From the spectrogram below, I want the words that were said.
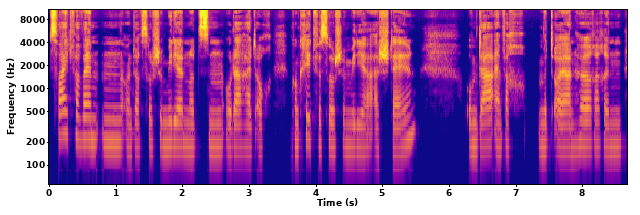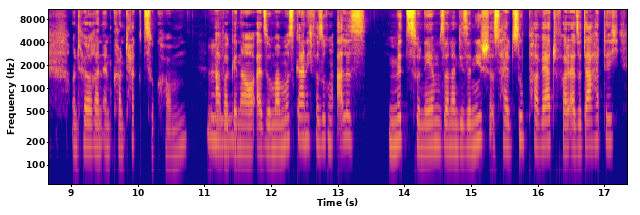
zweit verwenden und auf Social Media nutzen oder halt auch konkret für Social Media erstellen, um da einfach mit euren Hörerinnen und Hörern in Kontakt zu kommen. Aber mhm. genau, also man muss gar nicht versuchen, alles mitzunehmen, sondern diese Nische ist halt super wertvoll. Also da hatte ich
